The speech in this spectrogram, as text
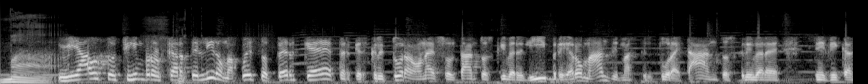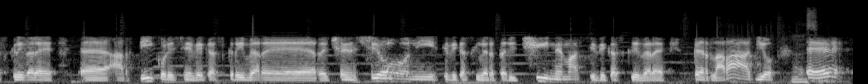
Ma Mi autotimbro il cartellino, ma questo perché? Perché scrittura non è soltanto scrivere libri e romanzi, ma scrittura è tanto. Scrivere significa scrivere eh, articoli, significa scrivere recensioni, significa scrivere per il cinema, significa scrivere per la radio. Eh sì. È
